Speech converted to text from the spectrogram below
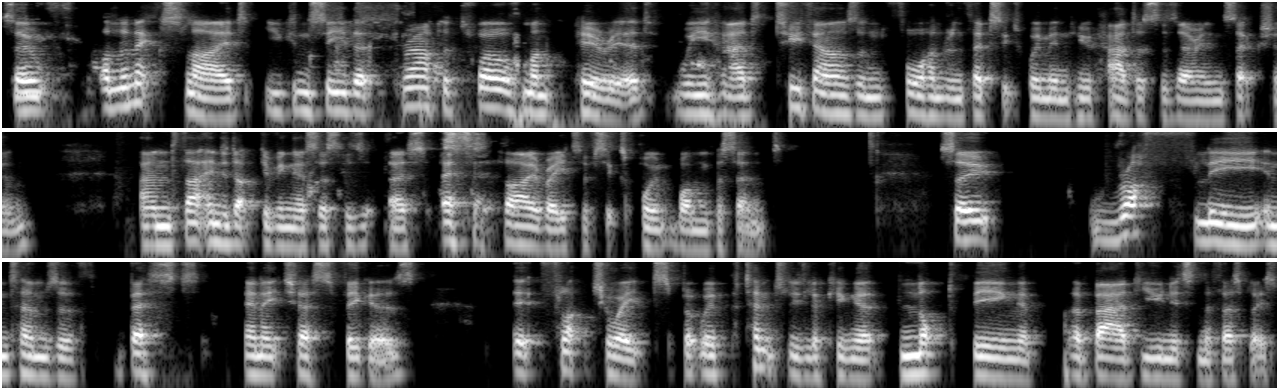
So yes. on the next slide, you can see that throughout a 12 month period, we had 2,436 women who had a cesarean section. And that ended up giving us a, a SSI rate of 6.1%. So roughly in terms of best NHS figures, it fluctuates, but we're potentially looking at not being a, a, bad unit in the first place.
